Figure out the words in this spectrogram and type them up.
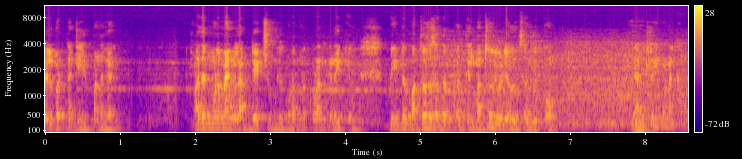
பெல் பட்டனை கிளிக் பண்ணுங்கள் அதன் மூலமாக எங்கள் அப்டேட்ஸ் உங்களுக்கு உடனுக்குடன் கிடைக்கும். மீண்டும் மற்றொரு சந்தர்ப்பத்தில் மற்றொரு வீடியோவில் சந்திப்போம். நன்றி வணக்கம்.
